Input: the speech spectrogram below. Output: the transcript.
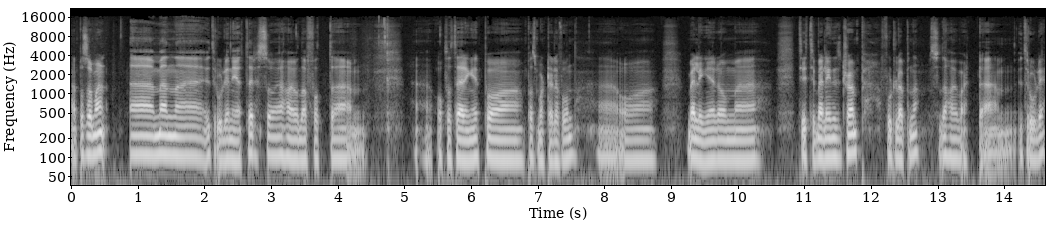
her på sommeren. Men utrolige nyheter, så jeg har jo da fått oppdateringer på, på smarttelefonen og meldinger om Twitter-meldingene til Trump fortløpende. Så det har jo vært eh, utrolig.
